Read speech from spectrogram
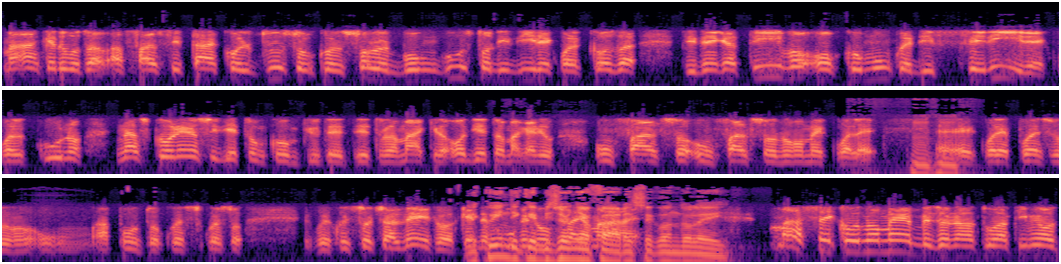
ma anche dovuto a, falsità col, giusto, col solo il buon gusto di dire qualcosa di negativo o comunque di ferire qualcuno nascondendosi dietro un computer, dietro la macchina o dietro magari un, falso, un falso, nome qual è, mm-hmm. eh, quale può essere un, appunto questo, questo, questo social network. E quindi che bisogna fare mai. secondo lei? Ma secondo me bisogna un attimino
